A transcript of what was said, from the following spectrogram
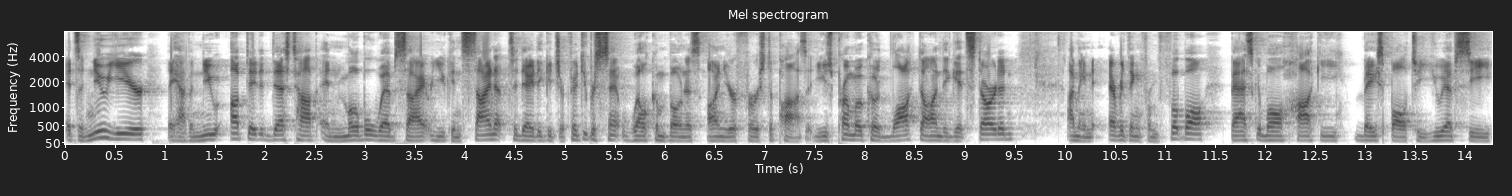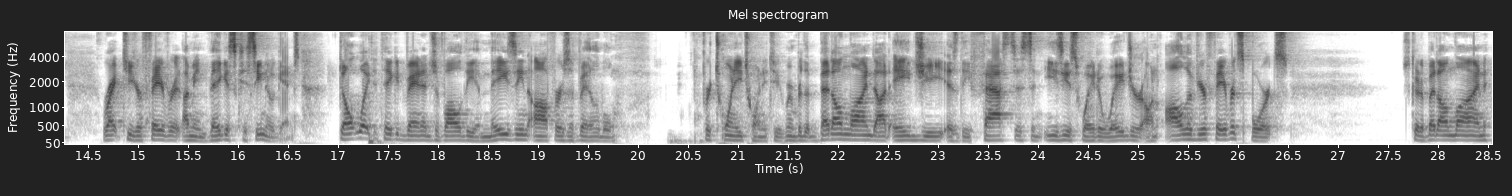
It's a new year. They have a new updated desktop and mobile website where you can sign up today to get your 50% welcome bonus on your first deposit. Use promo code LOCKED ON to get started. I mean, everything from football, basketball, hockey, baseball to UFC, right to your favorite, I mean, Vegas casino games. Don't wait to take advantage of all the amazing offers available for 2022. Remember that betonline.ag is the fastest and easiest way to wager on all of your favorite sports. Just go to BetOnline,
